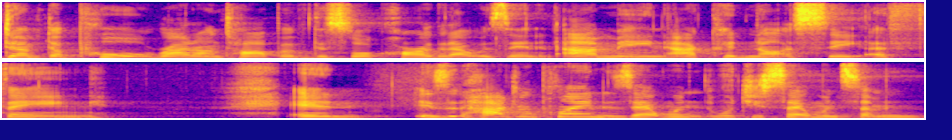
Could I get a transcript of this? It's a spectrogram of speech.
dumped a pool right on top of this little car that I was in. And I mean, I could not see a thing. And is it hydroplane? Is that when, what you say when something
